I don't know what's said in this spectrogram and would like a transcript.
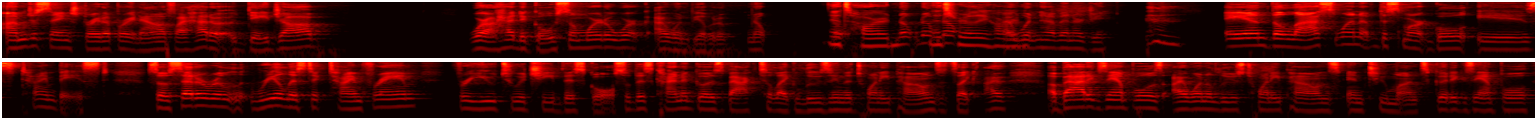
I'm just saying straight up right now, if I had a day job where I had to go somewhere to work, I wouldn't be able to, nope. It's hard. Nope, nope, it's nope. really hard. I wouldn't have energy. and the last one of the SMART goal is time based. So set a real realistic time frame for you to achieve this goal. So this kind of goes back to like losing the 20 pounds. It's like I, a bad example is I want to lose 20 pounds in 2 months. Good example,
